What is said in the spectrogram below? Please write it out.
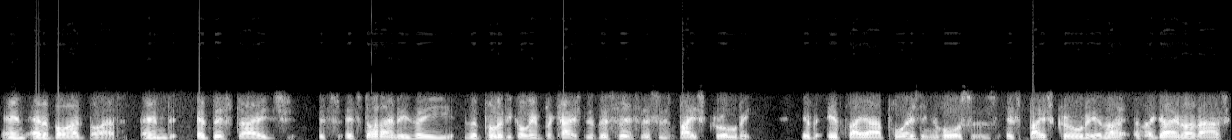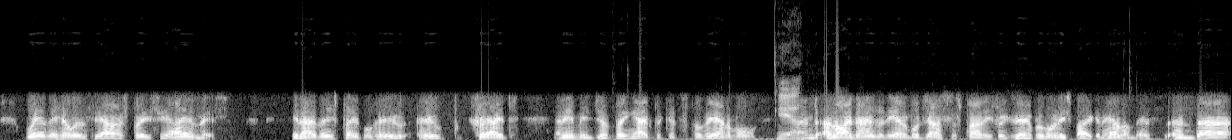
and, and abide by it. And at this stage, it's it's not only the, the political implication of this. This this is base cruelty. If if they are poisoning horses, it's base cruelty. And I and again, I'd ask, where the hell is the RSPCA in this? You know, these people who who create an image of being advocates for the animal. Yeah. And and I know that the Animal Justice Party, for example, have already spoken out on this, and uh,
